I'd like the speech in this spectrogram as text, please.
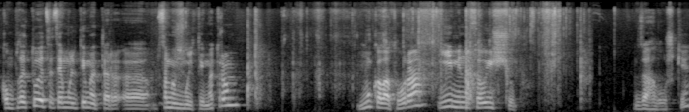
комплектується цей мультиметр е, самим мультиметром, мукулатура і мінусовий щуп. Заглушки.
